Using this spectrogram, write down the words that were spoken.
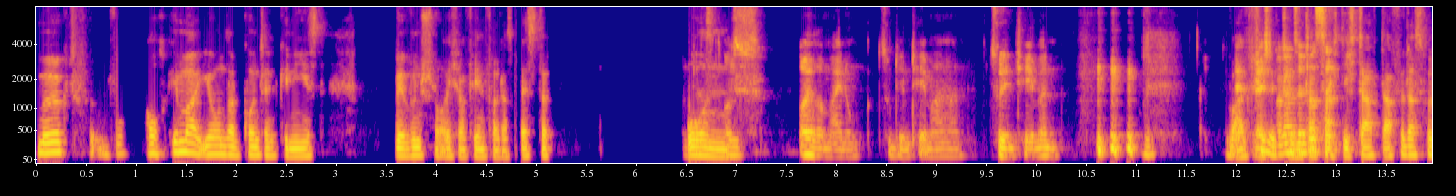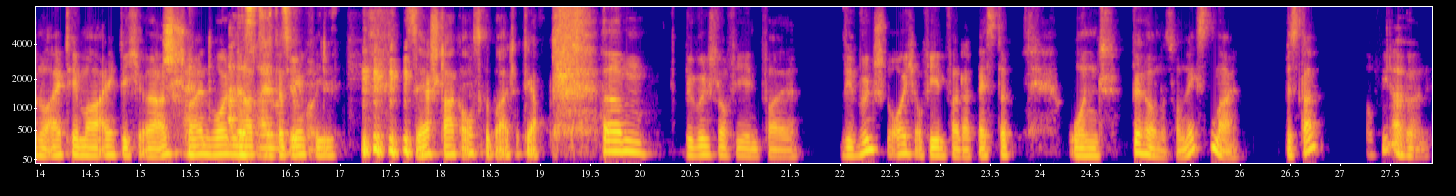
mögt, wo auch immer ihr unseren Content genießt. Wir wünschen euch auf jeden Fall das Beste. Und, und eure Meinung zu dem Thema, zu den Themen. War ja, vielleicht mal ganz interessant. dafür, dass wir nur ein Thema eigentlich äh, anschneiden wollten, hat sich das irgendwie sehr stark ausgebreitet. Ja. Ähm, wir wünschen auf jeden Fall, wir wünschen euch auf jeden Fall das Beste und wir hören uns beim nächsten Mal. Bis dann. Auf Wiederhören.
